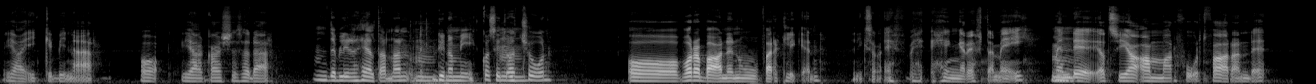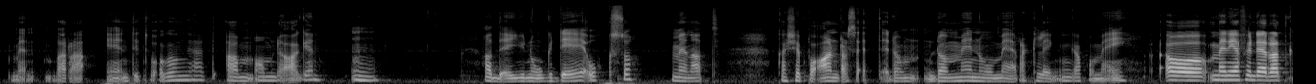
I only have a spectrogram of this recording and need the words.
jag är icke-binär. Och jag kanske sådär... Mm, det blir en helt annan mm. dynamik och situation. Mm. Och våra barn är nog verkligen liksom hänger efter mig. Men mm. det, alltså jag ammar fortfarande, men bara en till två gånger om dagen. Mm. Ja, det är ju nog det också. Men att kanske på andra sätt är de, de är nog mera klängiga på mig. Och, men jag funderar att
